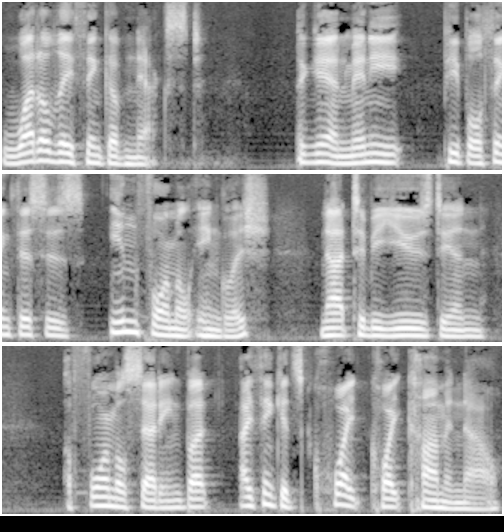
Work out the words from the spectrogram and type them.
What'll they think of next? Again, many people think this is informal English, not to be used in a formal setting, but I think it's quite, quite common now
